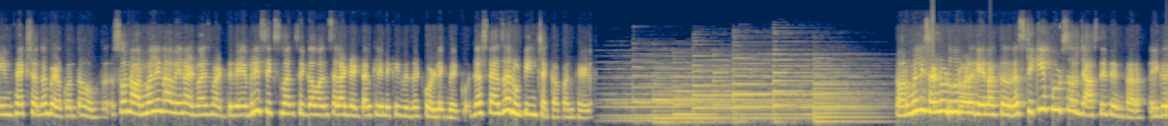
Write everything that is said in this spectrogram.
ಇನ್ಫೆಕ್ಷನ್ ಬೆಳ್ಕೊಂತ ಹೋಗ್ತದೆ. ಸೊ ನಾರ್ಮಲಿ ನಾವ್ ಏನ್ ಅಡ್ವೈಸ್ ಮಾಡ್ತೀವಿ ಎವ್ರಿ ಸಿಕ್ಸ್ ಮಂತ್ಸ್ ಈಗ ಒಂದ್ಸಲ ಡೆಂಟಲ್ ಕ್ಲಿನಿಕ್ ವಿಸಿಟ್ ಕೊಡ್ಲಿಕ್ ಬೇಕು. Just as a routine checkup ಅಂತ ಹೇಳಿ. ನಾರ್ಮಲಿ ಸಣ್ಣ ಹುಡುಗರ ಒಳಗೆ ಏನಾಗ್ತದ್ರ ಸ್ಟಿಕ್ಕಿ ಫುಡ್ಸ್ ಅವ್ರು ಜಾಸ್ತಿ ತಿಂತಾರ. ಈಗ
